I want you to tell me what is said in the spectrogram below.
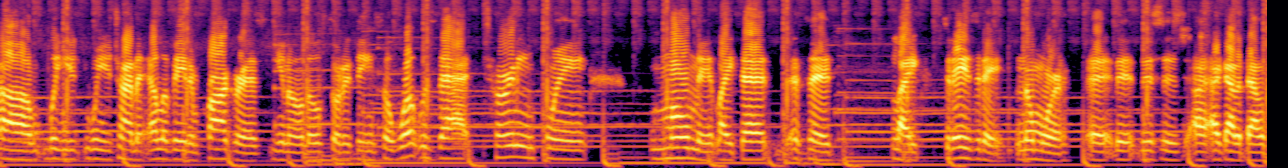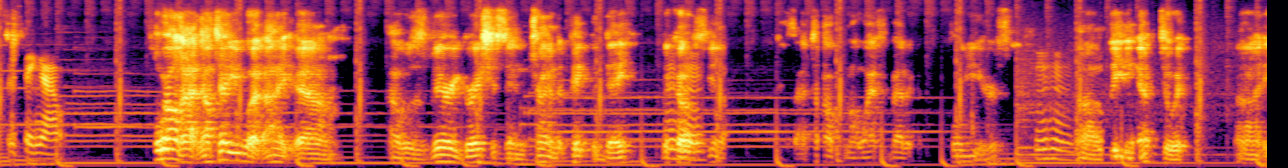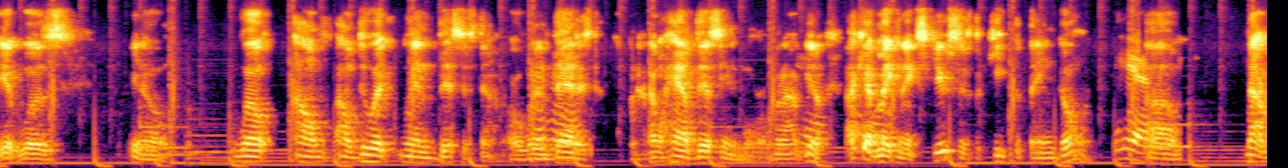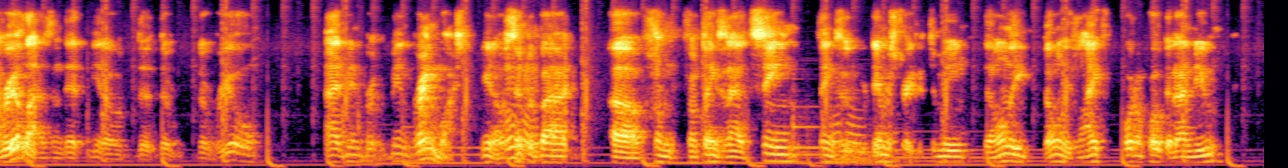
Um, when you when you're trying to elevate and progress, you know, those sort of things. So, what was that turning point moment like that that said, like, today's the day, no more. Uh, this is I, I got to balance this thing out. Well, I, will tell you what I um, I was very gracious in trying to pick the day because mm-hmm. you know I talked to my wife about it for years mm-hmm. uh, leading up to it. Uh, it was, you know, well, I'll I'll do it when this is done or when mm-hmm. that is done. When I don't have this anymore. When I, yeah. you know, I kept making excuses to keep the thing going. Yeah. Um, not realizing that you know the the, the real I had been been brainwashed. You know, mm-hmm. simply by uh, from from things that I had seen, things mm-hmm. that were demonstrated to me. The only the only life, quote unquote, that I knew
